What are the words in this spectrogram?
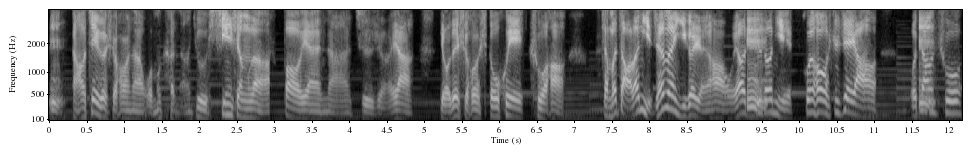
嗯。然后这个时候呢，我们可能就心生了抱怨呐、指责呀。有的时候都会说哈，怎么找了你这么一个人啊？我要知道你婚后是这样，我当初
